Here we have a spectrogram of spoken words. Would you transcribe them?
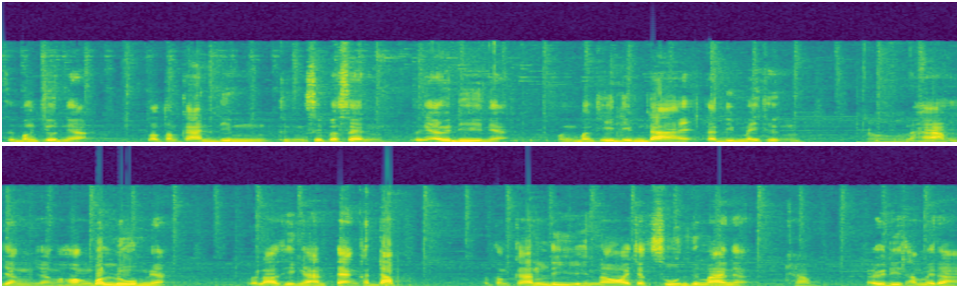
ซึ่งบางจุดเนี่ย เราต้องการดิมถึง 10%ซึ่ง LED เนี่ยบางบางทีดิมได้แต่ดิมไม่ถึงอ๋อนะคฮะรับอย่างอย่างห้องบอลลูมเนี่ยเวลาที่งานแต่งเขาดับ เราต้องการหลีให้น้อยจากศูนย์ขึ้นมาเนี่ยครับ LED ทำไม่ได้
